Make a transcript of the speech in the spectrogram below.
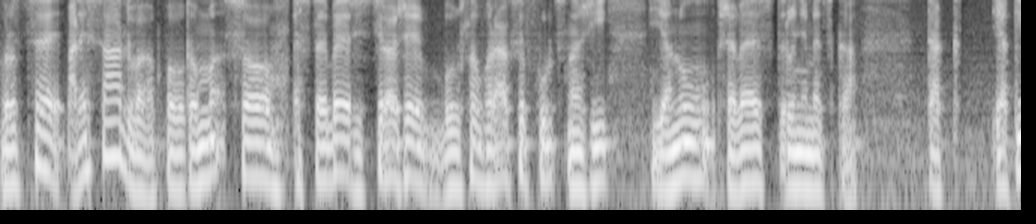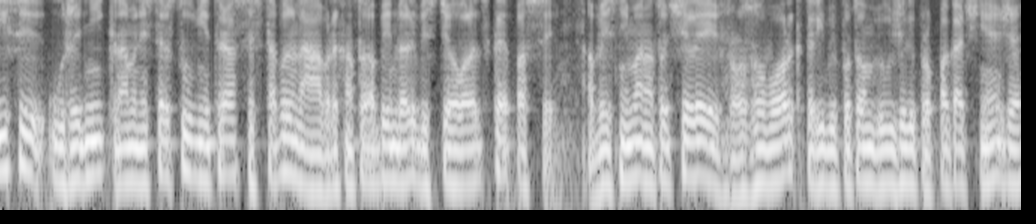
v roce 52, po tom, co STB zjistila, že Bouslav Horák se furt snaží Janu převést do Německa, tak jakýsi úředník na ministerstvu vnitra sestavil návrh na to, aby jim dali vystěhovalecké pasy. Aby s nimi natočili rozhovor, který by potom využili propagačně, že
